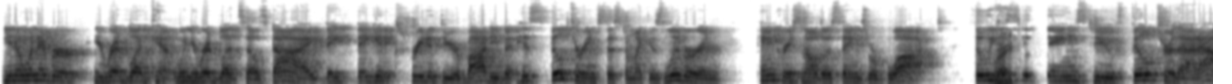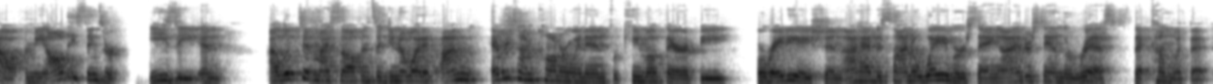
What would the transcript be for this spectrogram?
You know, whenever your red blood count, when your red blood cells die, they they get excreted through your body, but his filtering system, like his liver and pancreas and all those things, were blocked. So we right. just did things to filter that out. I mean, all these things are easy. And I looked at myself and said, you know what? If I'm every time Connor went in for chemotherapy or radiation, I had to sign a waiver saying I understand the risks that come with it.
